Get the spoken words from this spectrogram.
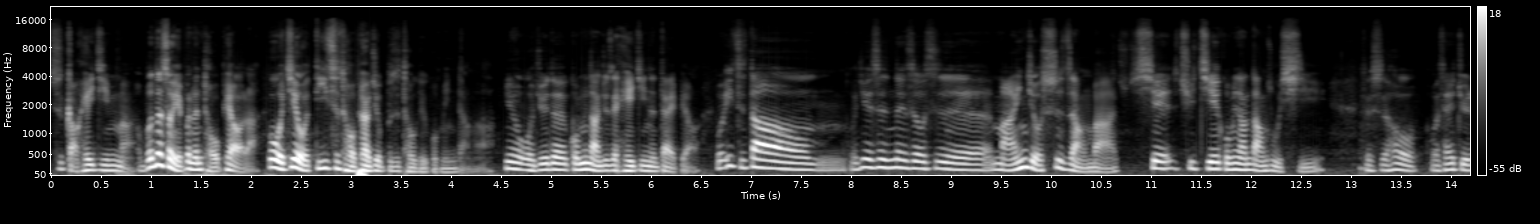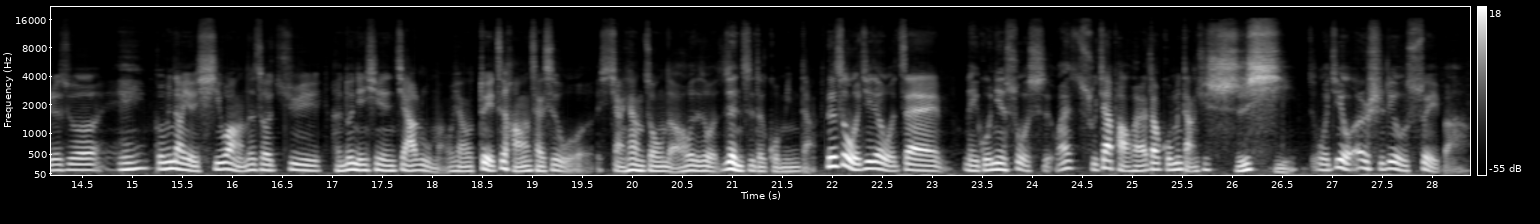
是搞黑金嘛。不过那时候也不能投票啦。不过我记得我第一次投票就不是投给国民党啊，因为我觉得国民党就是黑金的代表。我一直到我记得是那时候是马英九市长吧，接去接国民党党主席。的时候，我才觉得说，哎，国民党有希望。那时候去很多年轻人加入嘛，我想说，对，这好像才是我想象中的，或者是我认知的国民党。那时候我记得我在美国念硕士，我还暑假跑回来到国民党去实习。我记得我二十六岁吧，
